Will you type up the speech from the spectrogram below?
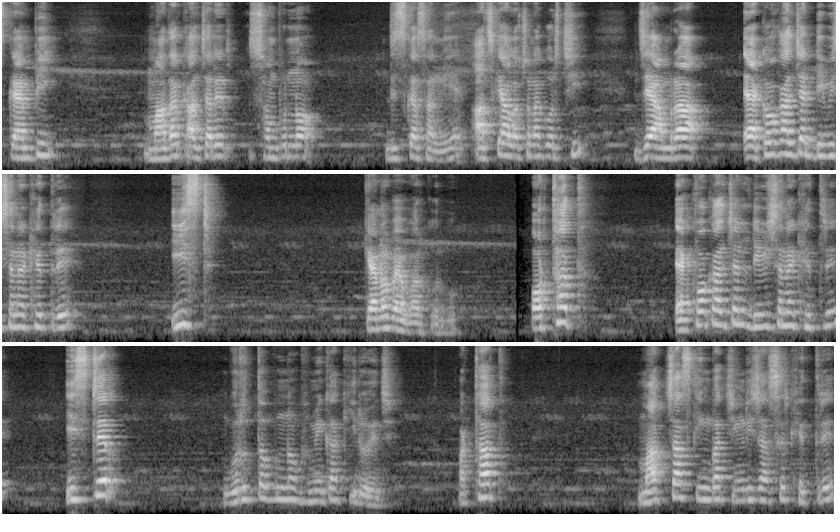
স্ক্র্যাম্পি মাদার কালচারের সম্পূর্ণ ডিসকাশন নিয়ে। আজকে আলোচনা করছি যে আমরা অ্যাকোয়াকালচার ডিভিশনের ক্ষেত্রে ইস্ট কেন ব্যবহার করব? অর্থাৎ অ্যাকোয়াকালচার ডিভিশনের ক্ষেত্রে ইস্টের গুরুত্বপূর্ণ ভূমিকা কি রয়েছে? অর্থাৎ মাছ চাষ কিংবা চিংড়ি চাষের ক্ষেত্রে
